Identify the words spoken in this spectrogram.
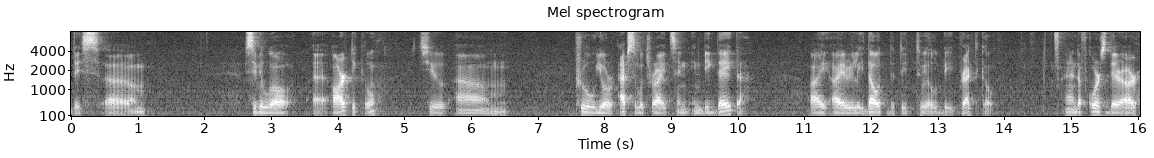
this um, civil law uh, article to um, prove your absolute rights in, in big data? I, I really doubt that it will be practical. And of course, there are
